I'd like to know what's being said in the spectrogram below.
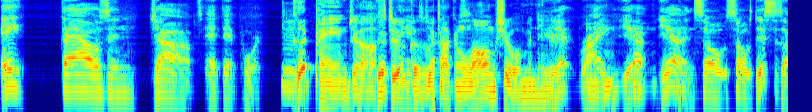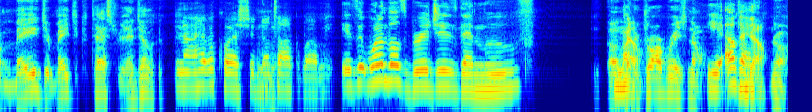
8,000 jobs at that port. Good paying jobs Good too, because we're talking longshoremen here. Yeah, right. Mhm. Yeah, yeah. And so so this is a major, major catastrophe. Angelika, Now I have a question. Mm-hmm. Don't talk about me. Is it one of those bridges that move? Uh, like No. a drawbridge, no. Yeah. Okay. No. No,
